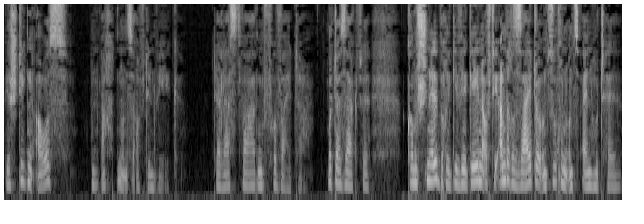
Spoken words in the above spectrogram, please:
Wir stiegen aus und machten uns auf den Weg. Der Lastwagen fuhr weiter. Mutter sagte, Komm schnell, Briggi, wir gehen auf die andere Seite und suchen uns ein Hotel.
